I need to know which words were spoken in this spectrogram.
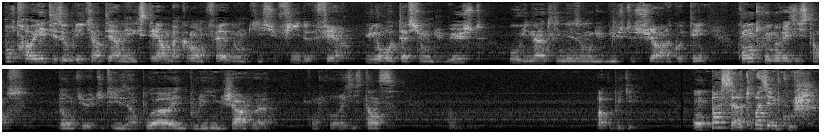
Pour travailler tes obliques internes et externes, bah comment on fait? Donc il suffit de faire une rotation du buste ou une inclinaison du buste sur un côté contre une résistance. Donc euh, tu utilises un poids, une poulie, une charge, voilà. Contre-résistance, pas compliqué. On passe à la troisième couche,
